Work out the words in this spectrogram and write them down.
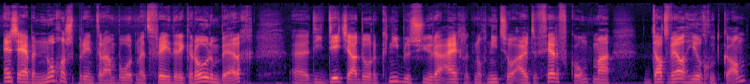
En ze hebben nog een sprinter aan boord met Frederik Rodenberg. eh, die dit jaar door een knieblessure eigenlijk nog niet zo uit de verf komt. Maar dat wel heel goed kan.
